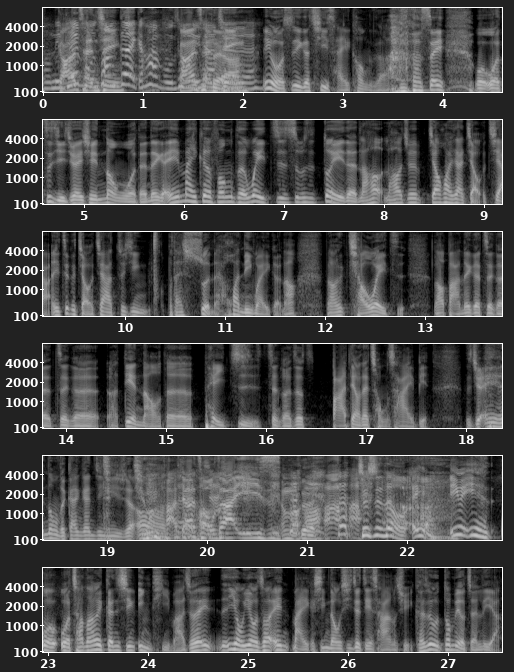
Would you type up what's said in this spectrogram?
哦，你赶快可以补充，澄清对，赶快补充一下，赶快澄清啊，因为我是一个器材控，知道吧？所以我我自己就会去弄我的那个，哎，麦克风的位置是不是对的？然后然后就交换一下脚架，哎，这个脚架最近不太顺，换另外一个，然后然后调位置，然后把那个整个整个呃电脑的配置整个就拔掉，再重插一遍，就觉得 哎弄得干干净净，就哦，拔掉重大意义是什么？就是那种哎、因为因为我我常常会更新硬体嘛，就是、哎用用之后哎、买一个新东西就直接插上去，可是我都没有整理啊，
